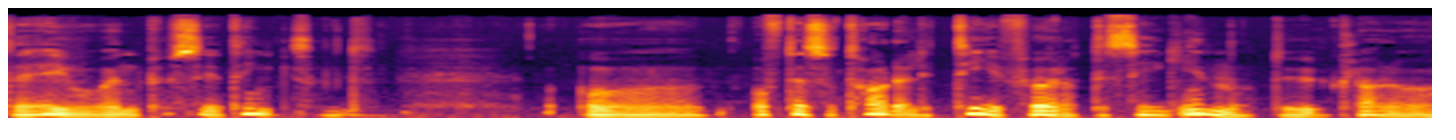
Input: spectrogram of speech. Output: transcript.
Det er jo en pussig ting. sant? Og ofte så tar det litt tid før at det siger inn, at du klarer å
